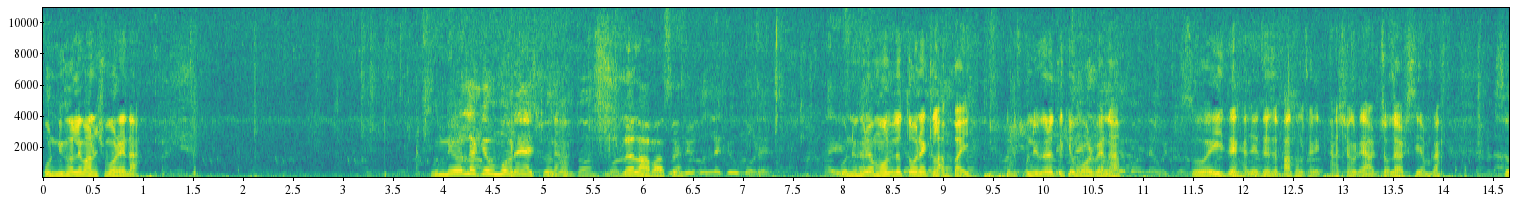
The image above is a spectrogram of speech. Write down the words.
পূর্ণি হলে মানুষ মরে না। পুণ্য হলে কেউ মরে আজ পর্যন্ত। বললে লাভ আছে। পুণ্য হলে কেউ মরে। পূর্ণি করে মরলে তো অনেক লাভ ভাই। পূর্ণি করে তো কেউ মরবে না। তো এই দেখা যাইতেছে পাতালখালি। আশা করি আর চলে আসছি আমরা। তো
